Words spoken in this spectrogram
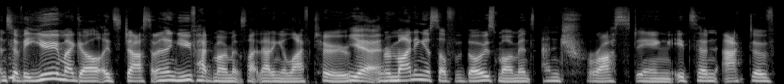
And so for you, my girl, it's just, and I know you've had moments like that in your life too. Yeah. Reminding yourself of those moments and trusting. It's an act of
